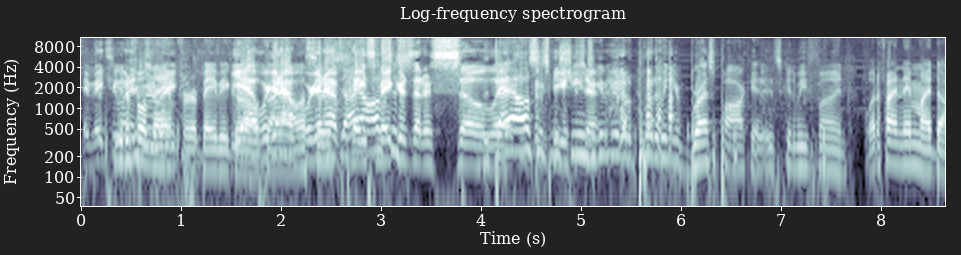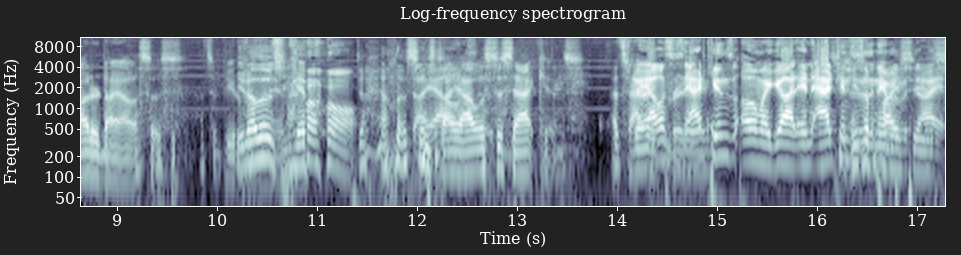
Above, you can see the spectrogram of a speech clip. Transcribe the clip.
It makes you Beautiful want name drink. for a baby girl. Yeah, we're gonna have we're gonna have Dialysis- pacemakers that are so The lit. dialysis You machines sure- are gonna be able to put them in your breast pocket. It's gonna be fine. What if I name my daughter Dialysis? That's a beautiful. Name. You know those name. hip Oh. dialysis. Dialysis. Dialysis Atkins. That's very Dialysis pretty. Atkins. Oh my God, and Atkins She's is a the name of Pisces. a diet.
